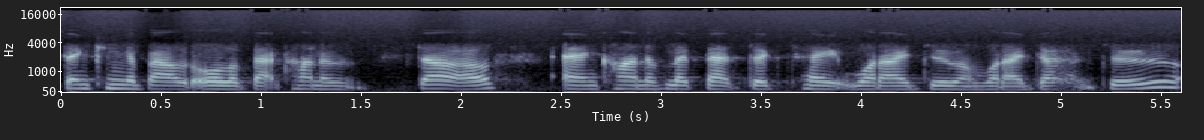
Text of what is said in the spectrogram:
thinking about all of that kind of stuff and kind of let that dictate what I do and what I don't do.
